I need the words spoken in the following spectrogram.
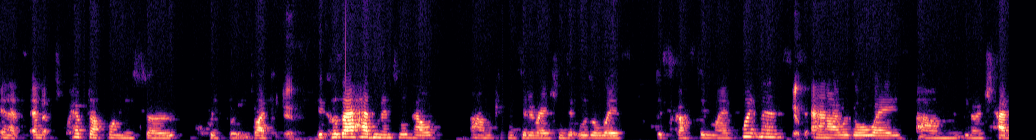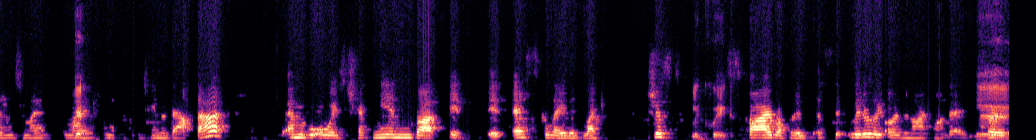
and it's and it's crept up on me so quickly. Like Yeah. because I had mental health um, considerations, it was always discussed in my appointments, Yep. and I was always, um, you know, chatting to my my Yep. team about that, and we were always checking in. But it it escalated like just Really quick. skyrocketed uh, literally overnight one day. Yeah. So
